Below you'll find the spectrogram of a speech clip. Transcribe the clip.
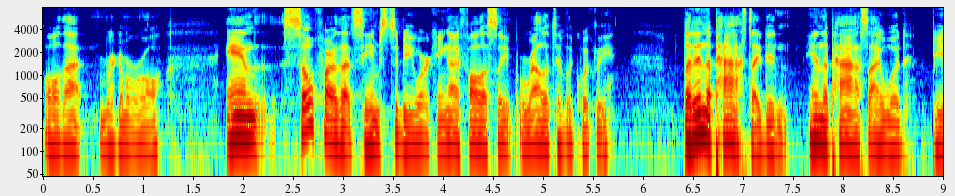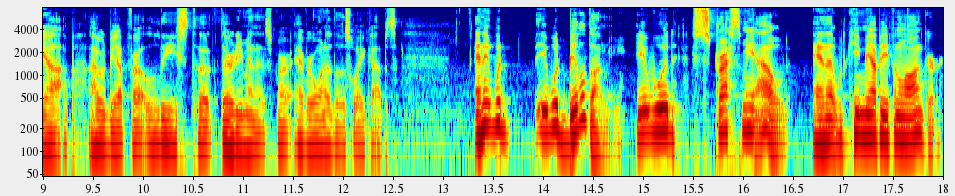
all that rigmarole. And so far, that seems to be working. I fall asleep relatively quickly. But in the past, I didn't. In the past, I would be up. I would be up for at least 30 minutes for every one of those wake ups. And it would it would build on me. It would stress me out and that would keep me up even longer.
